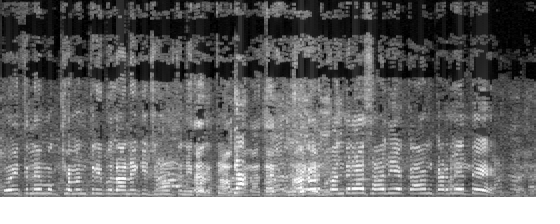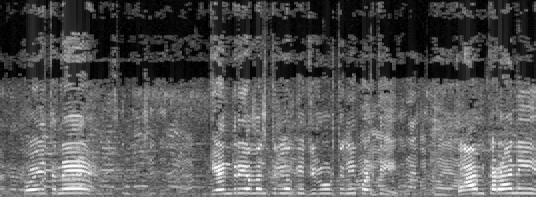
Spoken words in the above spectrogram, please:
तो इतने मुख्यमंत्री बुलाने की ज़रूरत नहीं पड़ती। अगर पंद्रह साल ये काम कर लेते तो इतने केंद्रीय मंत्रियों की ज़रूरत नहीं पड़ती। काम करा नहीं।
